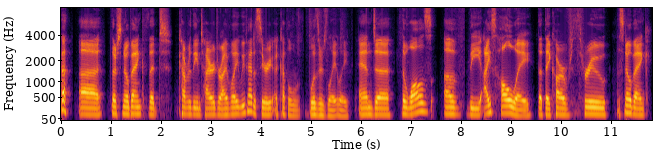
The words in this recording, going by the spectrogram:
uh, their snowbank that covered the entire driveway. We've had a series, a couple blizzards lately, and uh, the walls of the ice hallway that they carved through the snowbank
